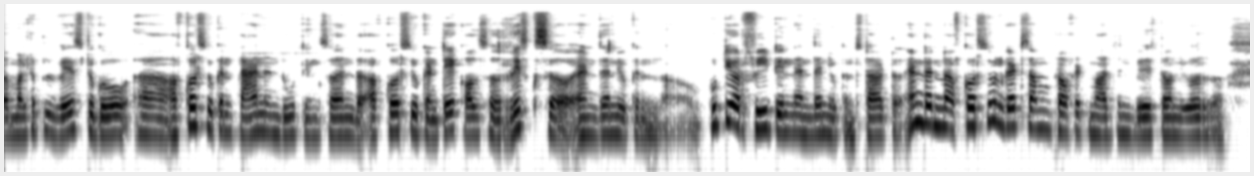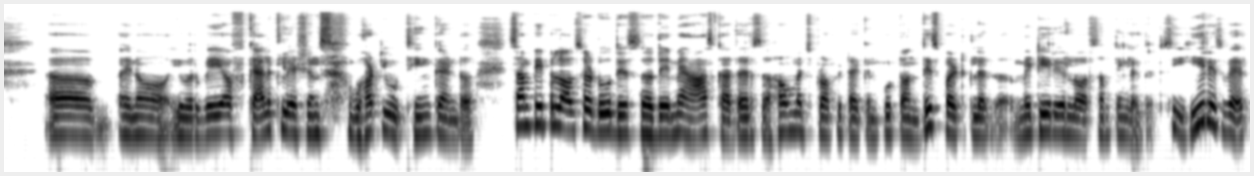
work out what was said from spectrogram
uh, multiple ways to go. Uh, of course you can plan and do things. And of course you can take also risks uh, and then you can uh, put your feet in and then you can start. And then of course you will get some profit margin based on your uh, you know your way of calculations what you think. And uh, some people also do this. Uh, they may ask others uh, how much profit i can put on this particular uh, material or something like that. See here is where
